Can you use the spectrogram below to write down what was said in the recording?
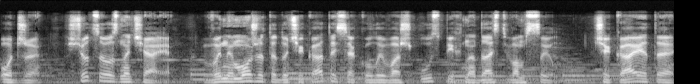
Отже, що це означає? Ви не можете дочекатися, коли ваш успіх надасть вам сил. Чекаєте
